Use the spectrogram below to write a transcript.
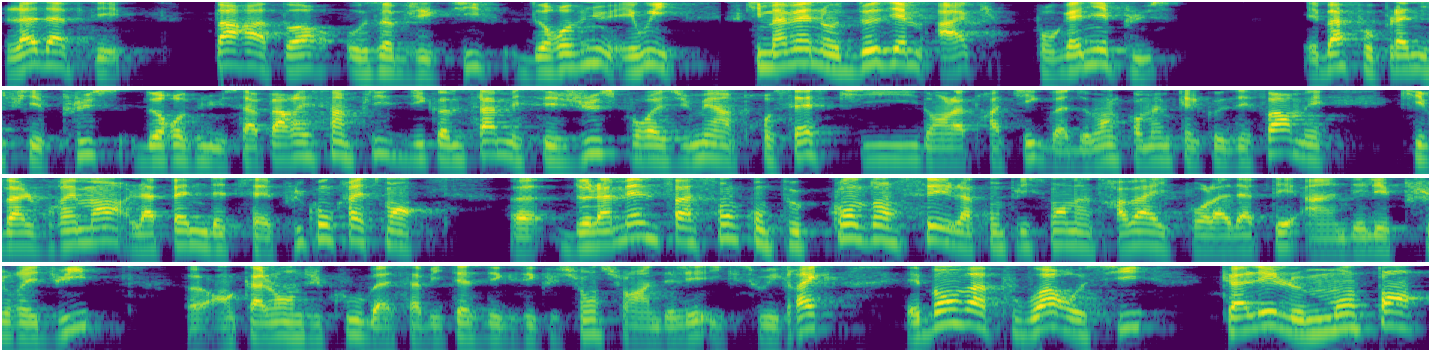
l'adapter par rapport aux objectifs de revenus. Et oui, ce qui m'amène au deuxième hack, pour gagner plus, eh ben, faut planifier plus de revenus. Ça paraît simpliste dit comme ça, mais c'est juste pour résumer un process qui, dans la pratique, va demander quand même quelques efforts, mais qui valent vraiment la peine d'être fait. Plus concrètement, euh, de la même façon qu'on peut condenser l'accomplissement d'un travail pour l'adapter à un délai plus réduit, euh, en calant du coup bah, sa vitesse d'exécution sur un délai X ou Y, eh ben, on va pouvoir aussi caler le montant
